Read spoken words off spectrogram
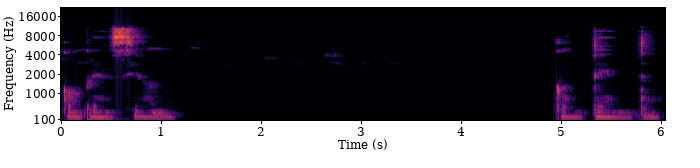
comprensión, contento,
